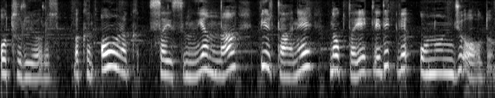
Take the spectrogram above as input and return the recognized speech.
oturuyoruz. Bakın 10 sayısının yanına bir tane nokta ekledik ve 10. oldu.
